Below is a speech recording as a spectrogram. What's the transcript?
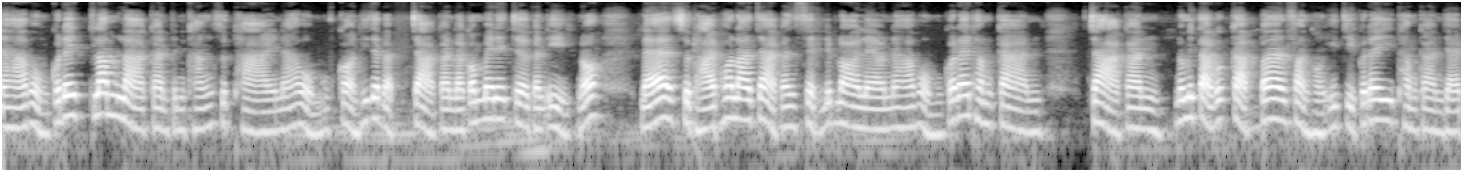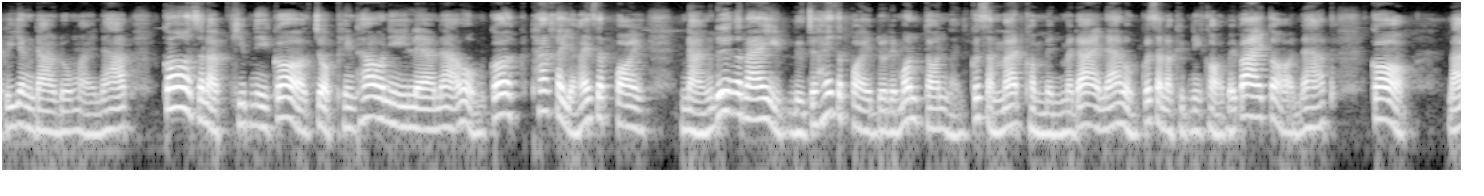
นะครับผมก็ได้ล่ำลากันเป็นครั้งสุดท้ายนะครับผมก่อนที่จะแบบจากกันแล้วก็ไม่ได้เจอกันอีกเนาะและสุดท้ายพอลาจากกันเสร็จเรียบร้อยแล้วนะครับผมก็ได้ทำการ จากกันโนมิตะก็กลับบ้านฝั่งของอิจิก็ได้ทำการย้ายไปยังดาวดวงใหม่นะครับ ก็สำหรับคลิปนี้ก็จบเพียงเท่านี้แล้วนะครับผมก็ถ้าใครอยากให้สปอยหนังเรื่องอะไร หรือจะให้สปอยโดเรมอนตอนไหนก็สามารถคอมเมนต์มาได้นะครับผมก็สำหรับคลิปนี้ขอบ๊ายบายก่อนนะครับ ก็ลา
